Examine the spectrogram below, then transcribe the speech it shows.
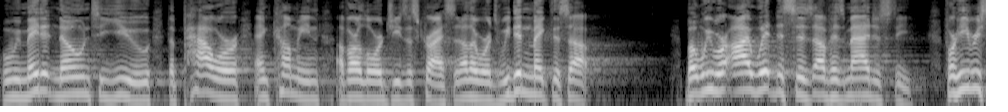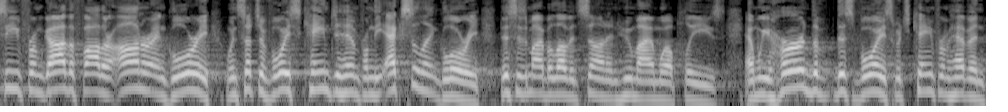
when we made it known to you the power and coming of our Lord Jesus Christ." In other words, we didn't make this up, but we were eyewitnesses of his majesty. For he received from God the Father honor and glory when such a voice came to him from the excellent glory This is my beloved Son, in whom I am well pleased. And we heard the, this voice which came from heaven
